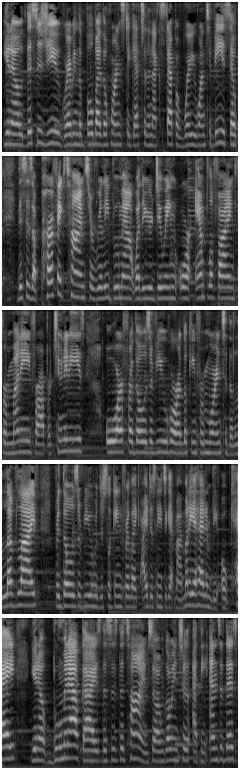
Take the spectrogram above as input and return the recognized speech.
you know, this is you grabbing the bull by the horns to get to the next step of where you want to be. So, this is a perfect time to really boom out, whether you're doing or amplifying for money, for opportunities, or for those of you who are looking for more into the love life, for those of you who are just looking for, like, I just need to get my money ahead and be okay, you know, boom it out, guys. This is the time. So I'm going to, at the ends of this,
